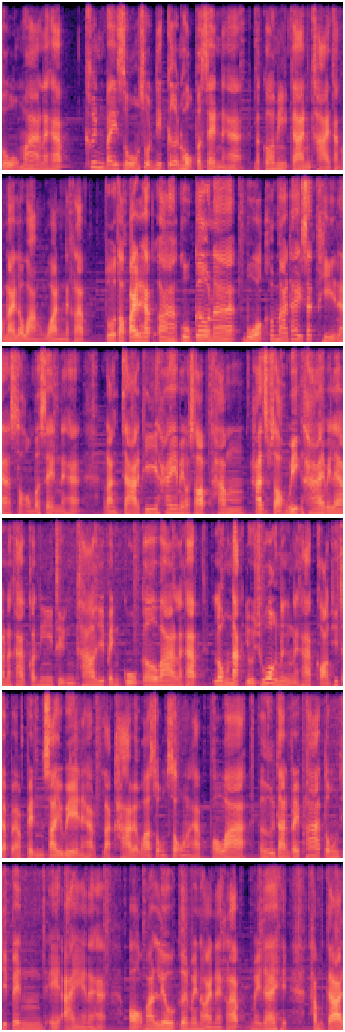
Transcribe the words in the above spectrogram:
สูงมากนะครับ ขึ้นไปสูงสุดนี่เกิน 6%นะฮะแล้วก็มีการขายทางกำไรระหว่างวันนะครับ ตัวต่อไปนะครับอ่า Google นะ บวกเข้ามาได้สักทีนะ2%นะฮะ หลังจากที่ให้ Microsoft ทำ 52 week high ไปแล้วนะครับ ก็นี่ถึงคราวที่เป็น Google บ้างแล้วครับ ลงหนักอยู่ช่วงหนึ่งนะครับ ก่อนที่จะเป็นไซด์เวย์นะครับ ราคาแบบว่าทรงๆนะครับ เพราะว่าเออดันไปพลาดตรงที่เป็น AI นะฮะออกมาเร็วเกินไปหน่อยนะครับ ไม่ได้ทำการ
